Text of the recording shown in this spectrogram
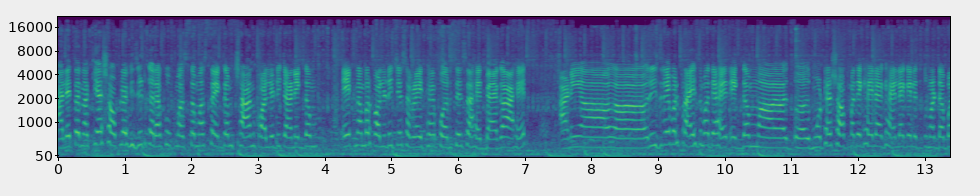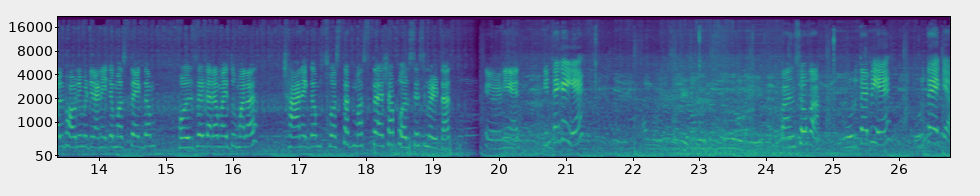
आले तर नक्की या शॉपला व्हिजिट करा. खूप मस्त मस्त एकदम छान क्वालिटीचे आणि एकदम एक नंबर क्वालिटीचे सगळे इथे पर्सेस आहेत बॅगा आहेत. आणि रिजनेबल प्राईजमध्ये आहेत. एकदम मोठ्या शॉपमध्ये घ्यायला घ्यायला गेले तर तुम्हाला डबल भावने मिळतील. आणि इथे मस्त एकदम होलसेल दरामध्ये तुम्हाला छान एकदम स्वस्तात मस्त अशा पर्सेस मिळतात. खेळणी आहेत. किती काही आहे? पाच सौ का? उड़ता भी आहे. उड़ता आहे क्या?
